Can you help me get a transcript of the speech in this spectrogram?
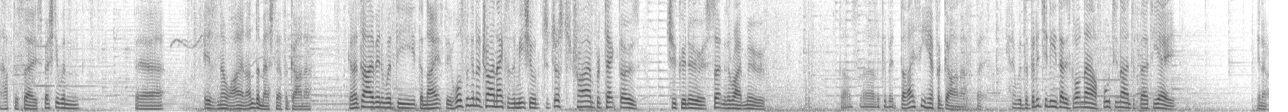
I have to say, especially when there is no Iron Undermesh there for Garnath. Gonna dive in with the, the Knights. The Horseman gonna try and act as a meat shield to just to try and protect those Chukunu. It's certainly the right move. Does uh, look a bit dicey here for Garnath, but you know, with the villager lead that he's got now, 49 to 38, you know,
